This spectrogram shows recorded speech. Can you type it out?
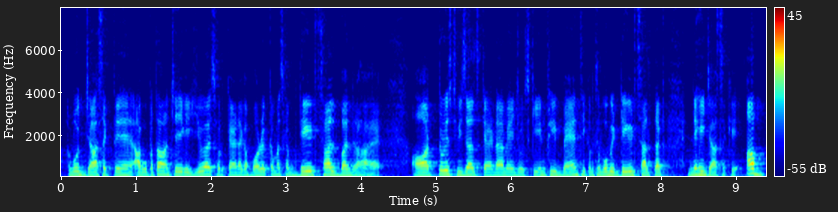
और वो जा सकते हैं, आपको पता होना चाहिए कि यूएस और कनाडा का बॉर्डर कम अज़ कम डेढ़ साल बंद रहा है। और टूरिस्ट वीज़ाज कनाडा में जो उसकी एंट्री बैन थी, कम से वो भी डेढ़ साल तक नहीं जा सके। अब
